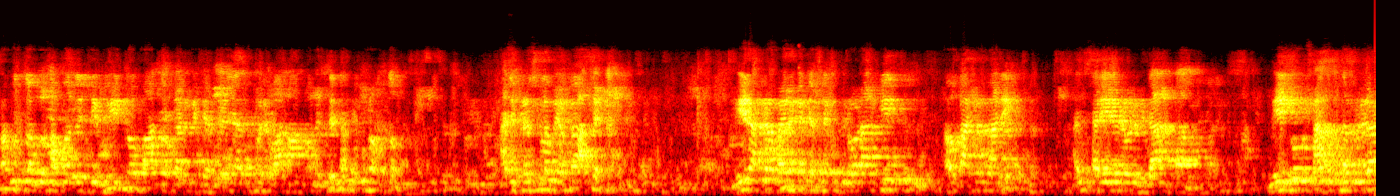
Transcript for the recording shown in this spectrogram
ప్రభుత్వంతో సంబంధించి మీతో మాతో కలిపి చర్చ చేసుకుని వాళ్ళు ఆహ్వానిస్తే తప్పకుండా వస్తాం. అది ప్రెస్ క్లబ్ యొక్క అసెట్. మీరు అక్కడ బహిరంగ చర్చకు పిలవడానికి అవకాశం కానీ అది సరైనటువంటి విధానం కాదు. మీకు శాసనసభ్యులుగా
